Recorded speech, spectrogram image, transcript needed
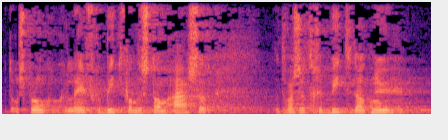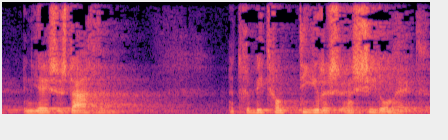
Het oorspronkelijke leefgebied van de stam Aser, dat was het gebied dat nu in Jezus dagen het gebied van Tyrus en Sidon heet.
